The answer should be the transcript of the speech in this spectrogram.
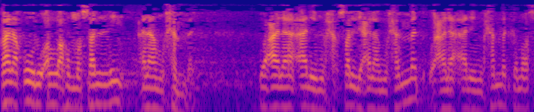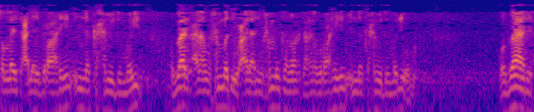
قال قولوا اللهم صل على محمد وعلى آل محمد صل على محمد وعلى آل محمد كما صليت على إبراهيم إنك حميد مجيد. وبارك على محمد وعلى آل محمد كما باركت على إبراهيم إنك حميد مجيد. وبارك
